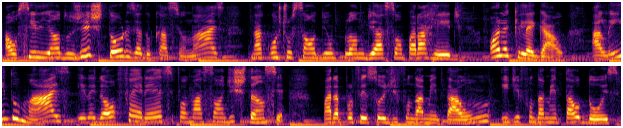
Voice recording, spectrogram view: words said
auxiliando gestores educacionais na construção de um plano de ação para a rede. Olha que legal! Além do mais, ele ainda oferece formação à distância para professores de Fundamental 1 e de Fundamental 2,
